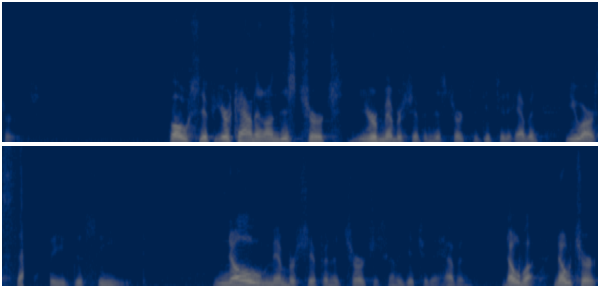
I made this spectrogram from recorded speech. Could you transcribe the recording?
church. Folks, if you're counting on this church, your membership in this church to get you to heaven, you are sadly deceived. No membership in a church is going to get you to heaven. No, no church.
